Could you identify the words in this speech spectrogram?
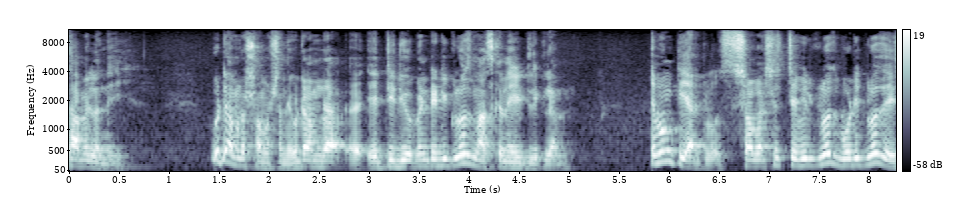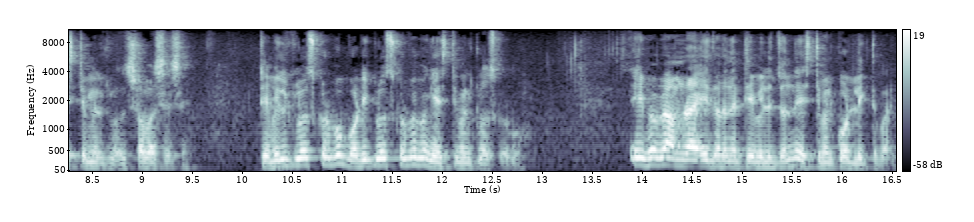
ঝামেলা নেই। ওটা আমরা সমস্যা নেই, ওটা আমরা টিডি ওপেন টিডি ক্লোজ মাঝখানে এইট লিখলাম। এবং টিআর ক্লোজ সবার শেষে table close body close HTML close সবার শেষে। টেবিল ক্লোজ করব বডি ক্লোজ করব এবং এইচটিএমএল ক্লোজ করব। এইভাবে আমরা এই ধরনের টেবিলের জন্য এইচটিএমএল কোড লিখতে পারি।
